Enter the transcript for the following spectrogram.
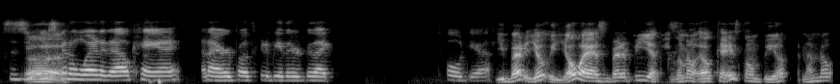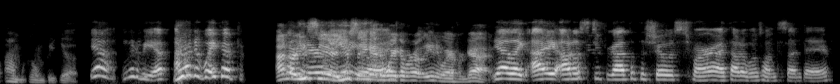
Suzuki's Uh. gonna win, and LK and I are both gonna be there to be like, told you. you better, your, your ass better be up because I know LK is gonna be up, and I know I'm gonna be up. Yeah, I'm gonna be up. I had to wake up. I know you Fucking said early you said you had to wake up early anyway. I forgot. Yeah, like I honestly forgot that the show was tomorrow. I thought it was on Sunday.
